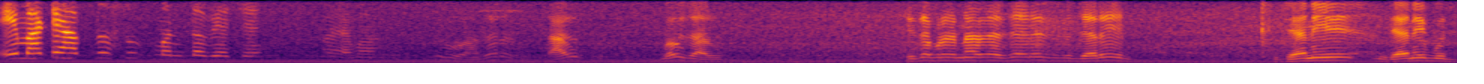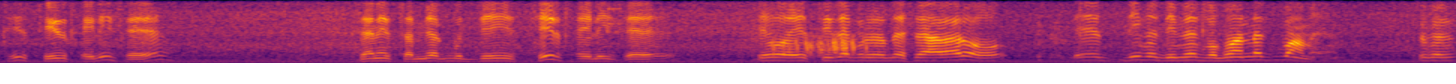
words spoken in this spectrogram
એ માટે આપનું શું મંતવ્ય છે? નથી. સારું દશા એટલે જેની જેની બુદ્ધિ સ્થિર થયેલી છે જેની સમ્યક બુદ્ધિ સ્થિર થયેલી છે તેઓ એ સ્થિર દશા વાળો એ ધીમે ધીમે ભગવાન જ પામે. શું કહ્યું?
